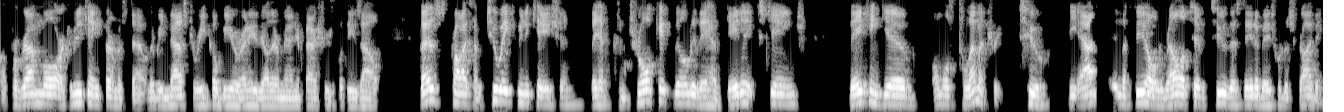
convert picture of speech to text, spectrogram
a programmable or communicating thermostat, whether it be Nest or Ecobee or any of the other manufacturers put these out, those products have two way communication. They have control capability. They have data exchange. They can give almost telemetry to the asset in the field relative to this database we're describing.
